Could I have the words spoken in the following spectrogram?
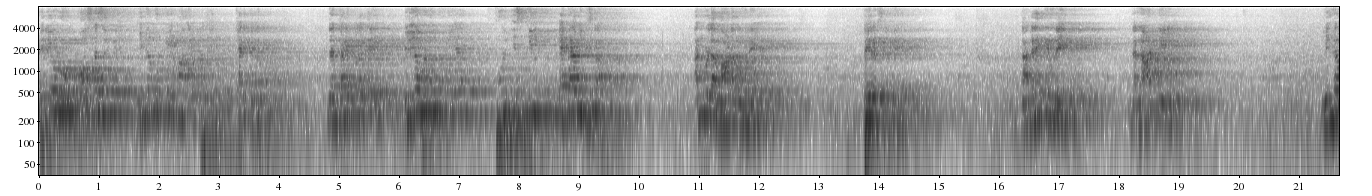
பெரிய ஒரு ப்ராசஸுக்கு மிக முக்கியமாக இருப்பது கரிக்குலம் இந்த கரிக்குலத்தை டெலிவர் பண்ணக்கூடிய ஃபுல் ஸ்கில் எக்கனாமிக்ஸ் தான் அன்புள்ள மாணவர்களே பேரரசுகளே நான் நினைக்கின்றேன் இந்த நாட்டில் மிக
